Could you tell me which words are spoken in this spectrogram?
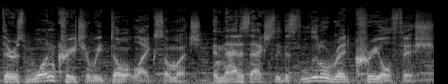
There's one creature we don't like so much, and that is actually this little red creole fish.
